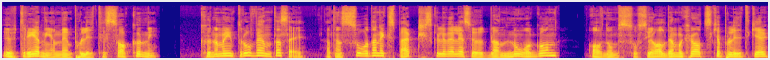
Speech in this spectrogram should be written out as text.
utredningen med en politisk sakkunnig kunde man inte då vänta sig att en sådan expert skulle väljas ut bland någon av de socialdemokratiska politiker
